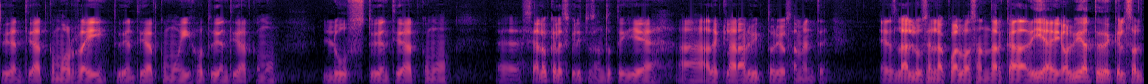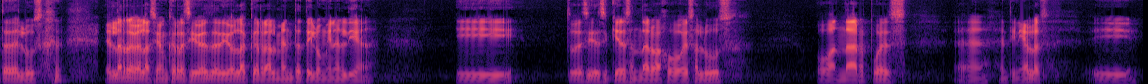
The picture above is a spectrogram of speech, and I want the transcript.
tu identidad como rey, tu identidad como hijo, tu identidad como luz, tu identidad como eh, sea lo que el Espíritu Santo te guíe a, declarar victoriosamente. Es la luz en la cual vas a andar cada día y olvídate de que el sol te dé luz. es la revelación que recibes de Dios la que realmente te ilumina el día. Y tú decides si quieres andar bajo esa luz o andar pues eh, en tinieblas. Y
